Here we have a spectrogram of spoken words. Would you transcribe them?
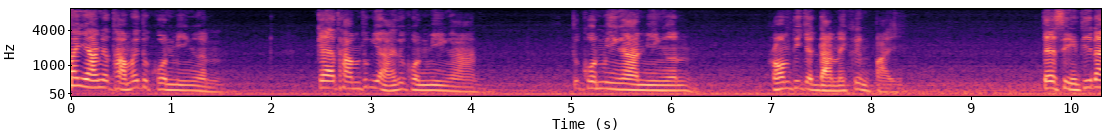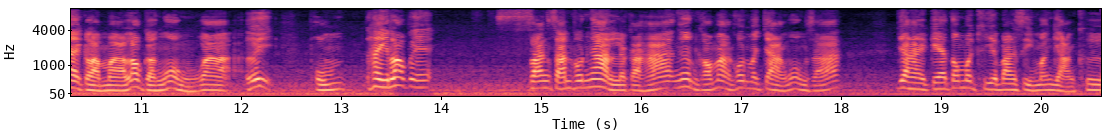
พยายามจะทำให้ทุกคนมีเงิน แกทำทุกอย่างให้ทุกคนมีงาน ทุกคนมีงานมีเงิน พร้อมที่จะดันให้ขึ้นไป แต่สิ่งที่ได้กลับมาเล่ากับง่งว่า เอ้ย ผมให้เล่าไปสร้างสรรค์ผลงานแล้วก็หาเงินเขามากคนมาจ้างวงซะอย่าให้แกต้องมาเคลียร์บางสิ่งบางอย่างคือ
